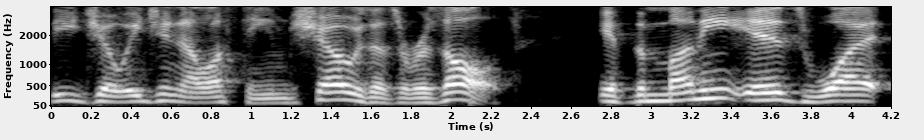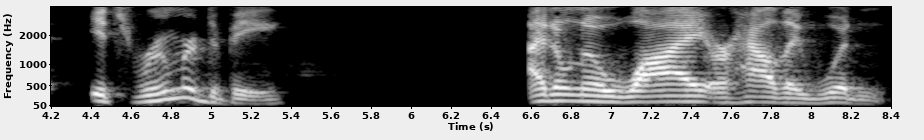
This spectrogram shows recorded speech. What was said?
the Joey Janela themed shows as a result. If the money is what it's rumored to be, I don't know why or how they wouldn't.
